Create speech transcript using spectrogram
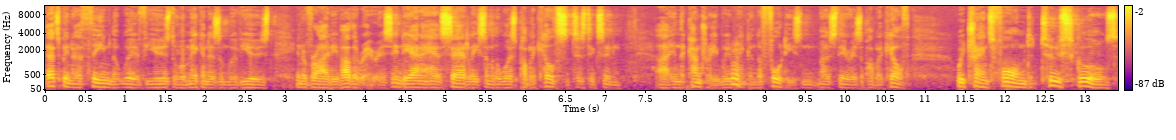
that's been a theme that we've used or a mechanism we've used in a variety of other areas. Indiana has sadly some of the worst public health statistics in, uh, in the country. We mm. rank in the 40s in most areas of public health. We transformed two schools,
